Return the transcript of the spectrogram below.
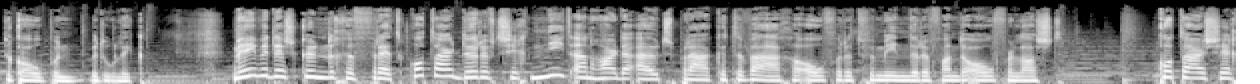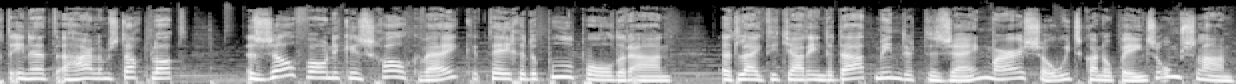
Te kopen, bedoel ik. Meeuwendeskundige Fred Kottaar durft zich niet aan harde uitspraken te wagen... over het verminderen van de overlast. Kottaar zegt in het Haarlems Dagblad... Zelf woon ik in Schalkwijk tegen de Poelpolder aan. Het lijkt dit jaar inderdaad minder te zijn, maar zoiets kan opeens omslaan.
